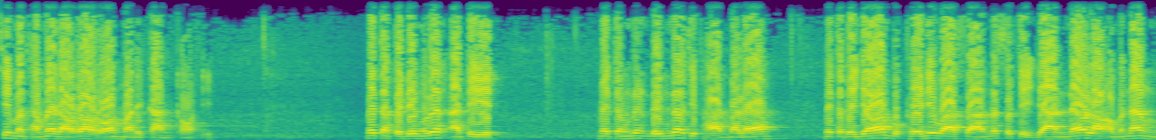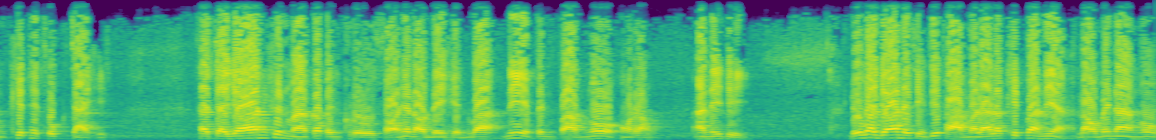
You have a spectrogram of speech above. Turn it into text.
ที่มันทำให้เราเร่าร้อนมาในการก่อนอีก ไม่ต้องไปดึงเรื่องอดีต ไม่ต้องดึงเรื่องที่ผ่านมาแล้ว ไม่ต้องไปย้อนบุพเพนิวาสานสติญาณแล้วเราเอามานั่งคิดให้ทุกข์ใจอีก ถ้าจะย้อนขึ้นมาก็เป็นครูสอนให้เราได้เห็นว่านี่เป็นความโง่ของเรา อันนี้ดี หรือว่าย้อนในสิ่งที่ผ่านมาแล้ว แล้วคิดว่าเนี่ย เราไม่น่าโง่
